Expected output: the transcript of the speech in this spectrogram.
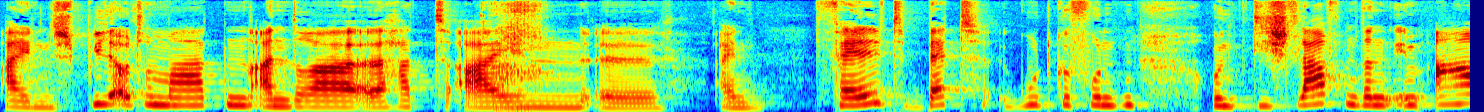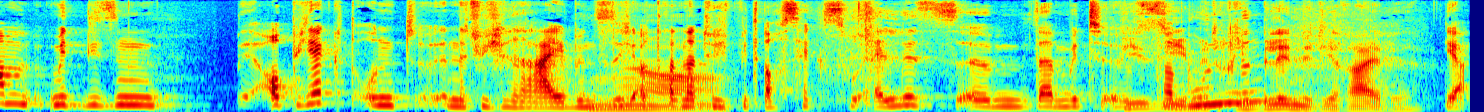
einen Spielautomaten, anderer äh, hat ein, äh, ein Feldbett gut gefunden und die schlafen dann im Arm mit diesem Objekt und natürlich reiben sie sich auch dran. Natürlich wird auch Sexuelles ähm, damit äh, Wie sie verbunden. mit die Blinde, die Reibe. ja.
